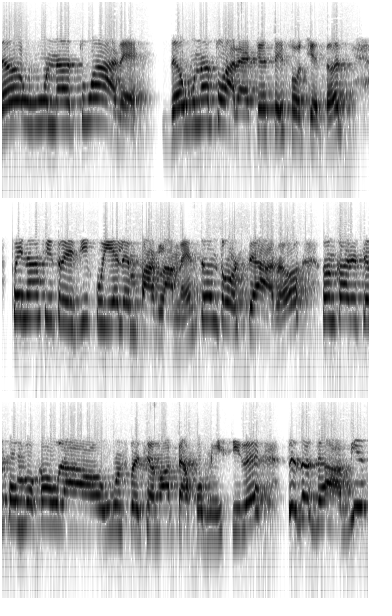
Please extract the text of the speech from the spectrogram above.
dăunătoare, dăunătoare acestei societăți, păi ne-am fi trezit cu ele în Parlament într-o seară în care se convocau la 11 noaptea comisiile, se dădea aviz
